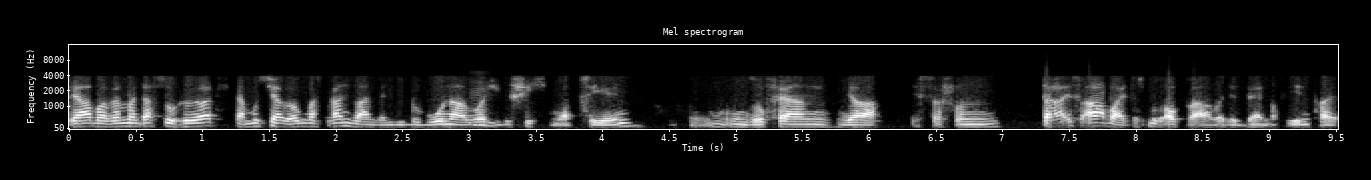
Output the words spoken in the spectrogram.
ja, aber wenn man das so hört, da muss ja irgendwas dran sein, wenn die Bewohner solche Geschichten erzählen. Insofern, ja, ist das schon da ist Arbeit, das muss aufgearbeitet werden, auf jeden Fall.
